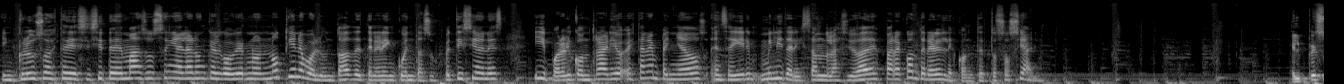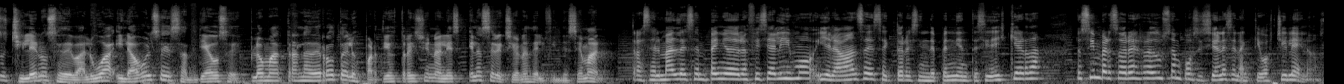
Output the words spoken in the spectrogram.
Incluso este 17 de mayo señalaron que el gobierno no tiene voluntad de tener en cuenta sus peticiones y, por el contrario, están empeñados en seguir militarizando las ciudades para contener el descontento social. El peso chileno se devalúa y la bolsa de Santiago se desploma tras la derrota de los partidos tradicionales en las elecciones del fin de semana. Tras el mal desempeño del oficialismo y el avance de sectores independientes y de izquierda, los inversores reducen posiciones en activos chilenos.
